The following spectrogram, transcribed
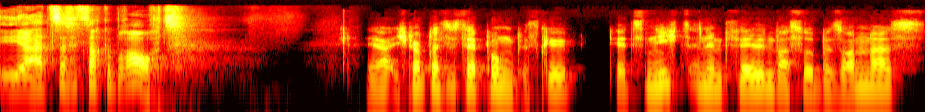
ja, hat es das jetzt noch gebraucht? Ja, ich glaube, das ist der Punkt. Es gibt jetzt nichts in dem Film, was so besonders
